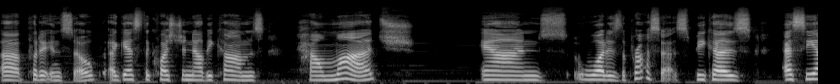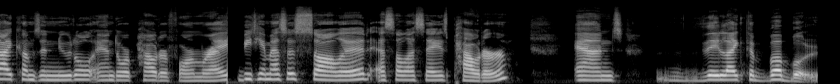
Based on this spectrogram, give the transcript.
uh, put it in soap. I guess the question now becomes how much and what is the process? Because SCI comes in noodle and or powder form, right? BTMS is solid, SLSA is powder, and they like to bubble.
